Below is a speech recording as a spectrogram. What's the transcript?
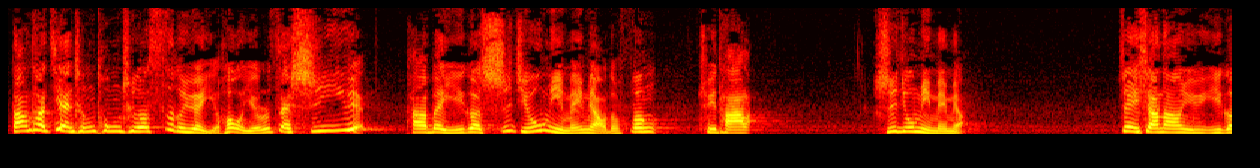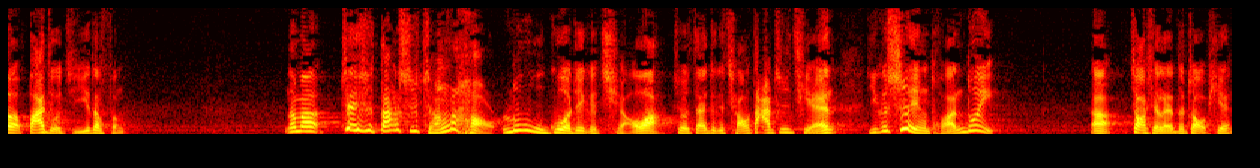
当它建成通车四个月以后，也就是在十一月，它被一个十九米每秒的风吹塌了。十九米每秒，这相当于一个八九级的风。那么这是当时正好路过这个桥啊，就是在这个桥搭之前，一个摄影团队啊照下来的照片，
